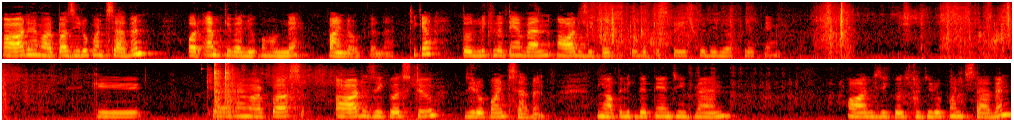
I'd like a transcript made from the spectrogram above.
आर है, हमारे पास ज़ीरो पॉइंट सेवन और एम की वैल्यू को हमने फाइंड आउट करना है। ठीक है? तो लिख लेते हैं when R is equal to किस पेज को दे रख लेते हैं। कि क्या है? हमारे पास R is equals to zero point seven. यहाँ पे लिख देते हैं जी when R is equals to zero point seven.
